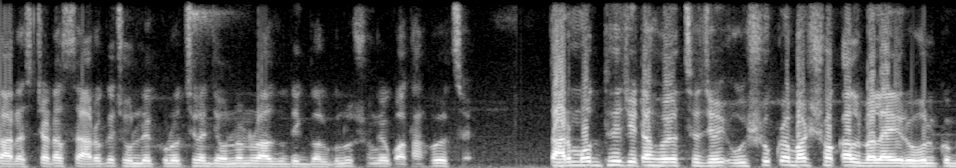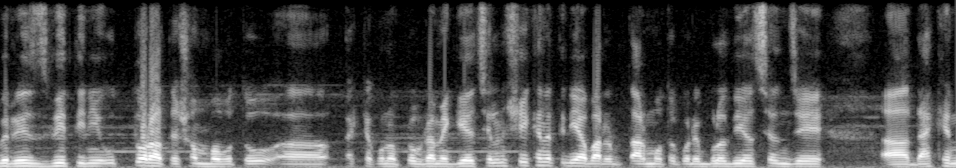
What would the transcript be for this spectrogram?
তার স্ট্যাটাসে আরও কিছু উল্লেখ করেছিলেন যে অন্যান্য রাজনৈতিক দলগুলোর সঙ্গে কথা হয়েছে। তার মধ্যে যেটা হয়েছে যে ওই শুক্রবার সকালবেলায় রুহুল কবির রিজভি তিনি উত্তরাতে সম্ভবত একটা কোনো প্রোগ্রামে গিয়েছিলেন। সেখানে তিনি আবার তার মতো করে বলে দিয়েছেন যে দেখেন,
